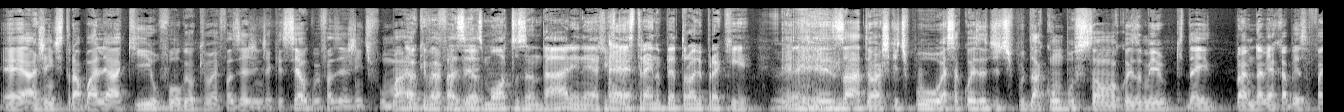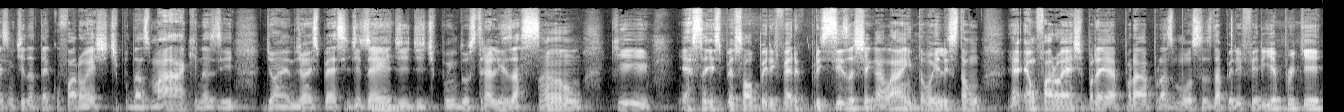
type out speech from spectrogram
é, a gente trabalhar aqui, o fogo é o que vai fazer a gente aquecer, é o que vai fazer a gente fumar. É o que vai fazer as motos andarem, né? A gente tá É. extraindo petróleo pra quê? É, é, exato, eu acho que, tipo, essa coisa de, tipo, da combustão é uma coisa meio que daí, pra, na minha cabeça, faz sentido até com o faroeste, tipo, das máquinas e de uma, de uma espécie de ideia de, de, tipo, industrialização, que essa, esse pessoal periférico precisa chegar lá, então eles estão... É, é um faroeste para as moças da periferia, porque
